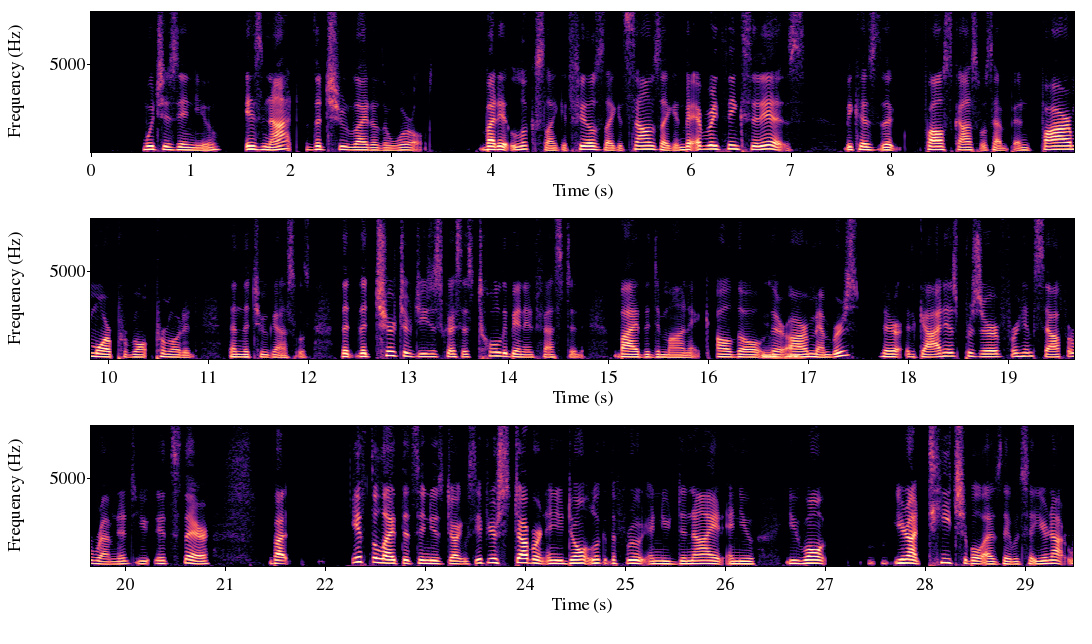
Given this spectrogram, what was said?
which is in you is not the true light of the world, but it looks like, it feels like, it sounds like, and everybody thinks it is because the false gospels have been far more promo- promoted than the true gospels. The, the Church of Jesus Christ has totally been infested by the demonic, although mm-hmm. there are members. There, God has preserved for himself a remnant. You, it's there. But if the light that's in you is darkness, if you're stubborn and you don't look at the fruit and you deny it and you you won't, you're not teachable, as they would say. You're not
